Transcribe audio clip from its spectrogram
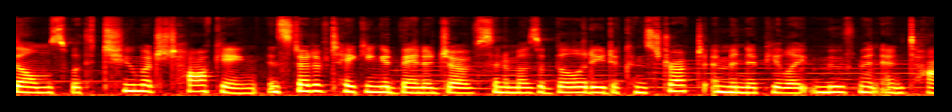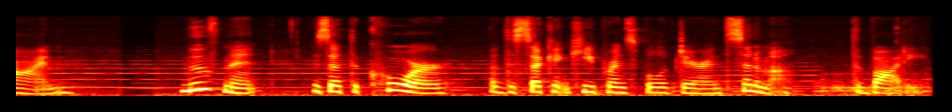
films with too much talking instead of taking advantage of cinema's ability to construct and manipulate movement and time. Movement is at the core of the second key principle of Deren's cinema the body.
